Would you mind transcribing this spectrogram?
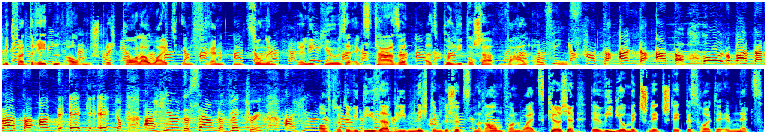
Mit verdrehten Augen spricht Paula White in fremden Zungen, religiöse Ekstase als politischer Wahlaufruf. Auftritte wie dieser blieben nicht im geschützten Raum von Whites Kirche. Der Videomitschnitt steht bis heute im Netz.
